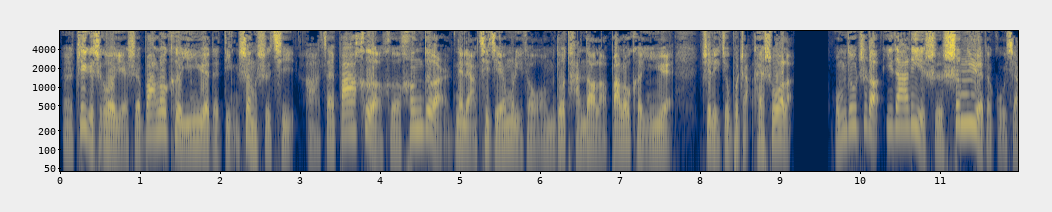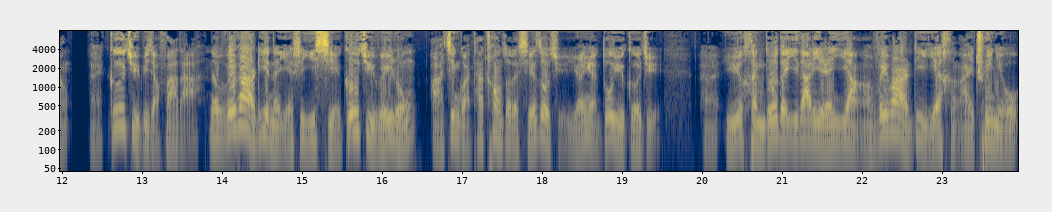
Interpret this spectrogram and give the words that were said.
呃，这个时候也是巴洛克音乐的鼎盛时期啊。在巴赫和亨德尔那两期节目里头，我们都谈到了巴洛克音乐，这里就不展开说了。我们都知道，意大利是声乐的故乡哎，歌剧比较发达。那维瓦尔第呢，也是以写歌剧为荣啊。尽管他创作的协奏曲远远多于歌剧，呃，与很多的意大利人一样啊，维瓦尔第也很爱吹牛。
